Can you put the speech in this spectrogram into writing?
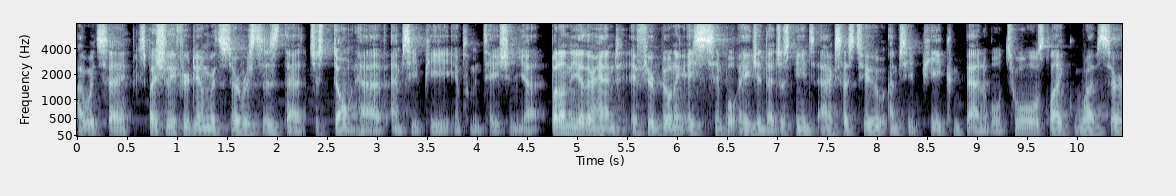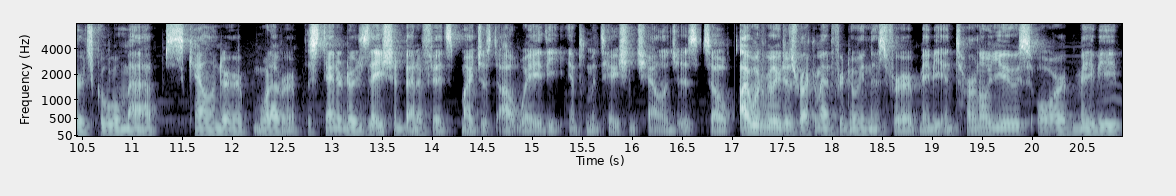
I would say, especially if you're dealing with services that just don't have MCP implementation yet. But on the other hand, if you're building a simple agent that just needs access to MCP compatible tools like web search, Google Maps, calendar, whatever, the standardization benefits might just outweigh the implementation challenges. So I would really just recommend for doing this for maybe internal use or maybe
